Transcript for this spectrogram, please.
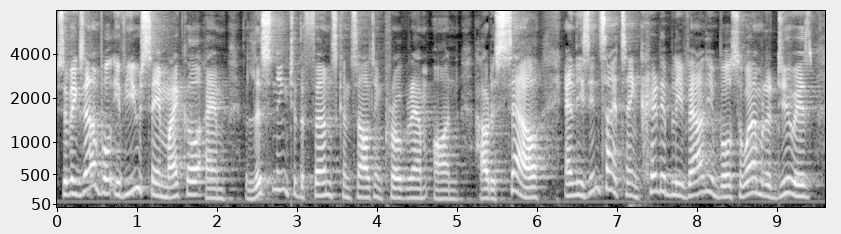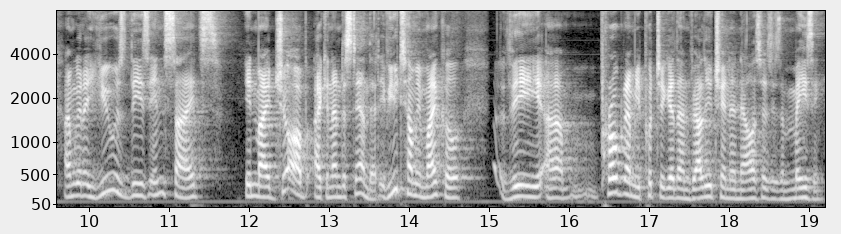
So, for example, if you say, Michael, I'm listening to the firm's consulting program on how to sell, and these insights are incredibly valuable. So, what I'm going to do is I'm going to use these insights in my job. I can understand that. If you tell me, Michael, the um, program you put together on value chain analysis is amazing,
